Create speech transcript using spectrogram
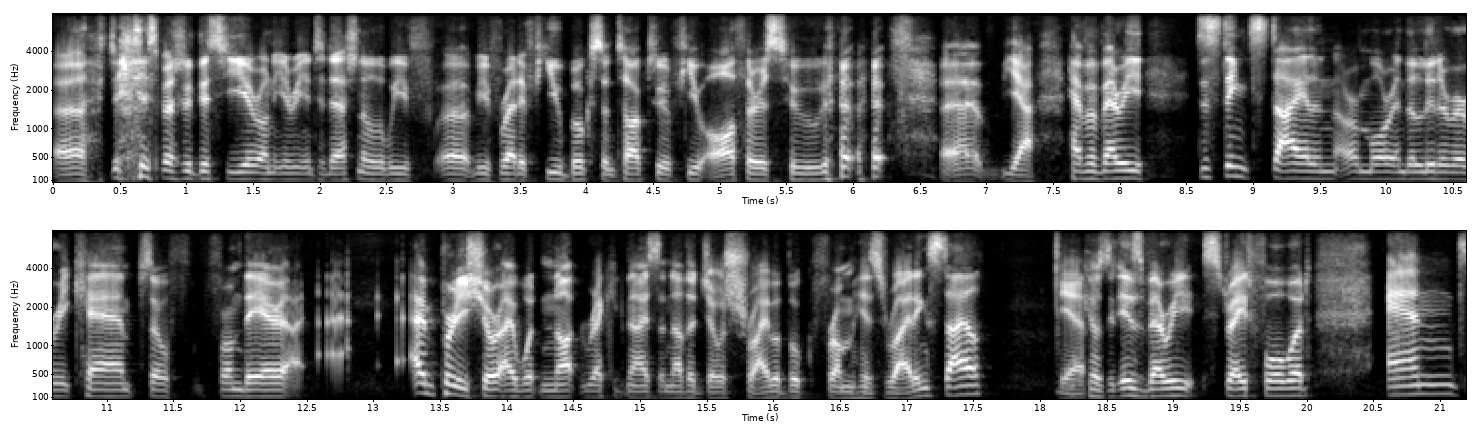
uh, especially this year on Eerie International, we've uh, we've read a few books and talked to a few authors who, uh, yeah, have a very distinct style and are more in the literary camp. So f- from there. I, I'm pretty sure I would not recognize another Joe Schreiber book from his writing style Yeah. because it is very straightforward. And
